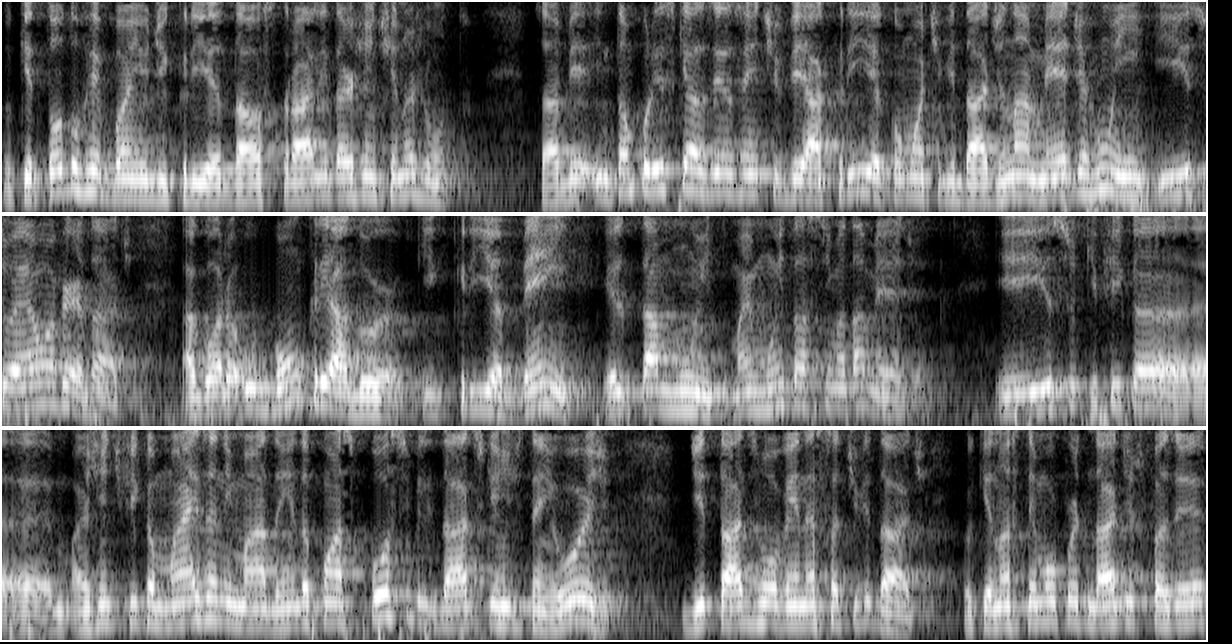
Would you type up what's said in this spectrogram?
do que todo o rebanho de cria da Austrália e da Argentina junto. Sabe? Então, por isso que às vezes a gente vê a cria como uma atividade na média ruim, e isso é uma verdade. Agora, o bom criador que cria bem, ele está muito, mas muito acima da média. E isso que fica, é, é, a gente fica mais animado ainda com as possibilidades que a gente tem hoje de estar tá desenvolvendo essa atividade, porque nós temos a oportunidade de fazer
